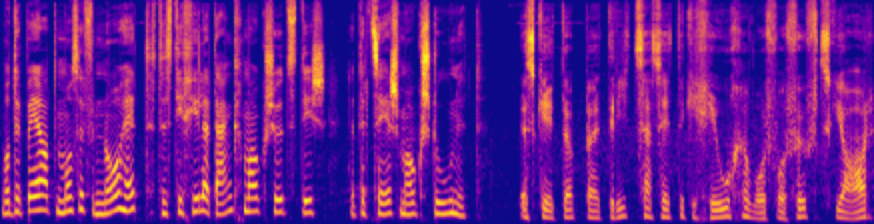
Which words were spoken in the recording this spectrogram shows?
Als der Beat Moser vernommen hat, dass die Kirche denkmalgeschützt ist, hat er zuerst mal gestaunt. Es gibt etwa 13 solche Kirchen, die vor 50 Jahren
